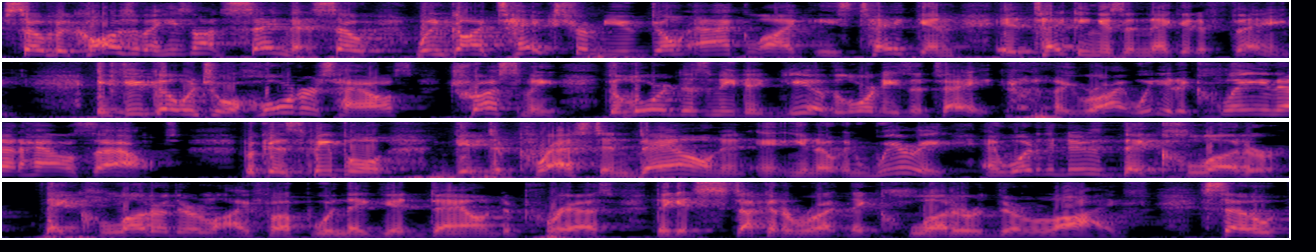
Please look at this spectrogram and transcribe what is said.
So because of that, he's not saying that. So when God takes from you, don't act like he's taken. It taking is a negative thing. If you go into a hoarder's house, trust me, the Lord doesn't need to give, the Lord needs to take. right? We need to clean that house out because people get depressed and down and, and, you know and weary. And what do they do? They clutter. They clutter their life up when they get down depressed. They get stuck in a rut. They clutter their life. So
